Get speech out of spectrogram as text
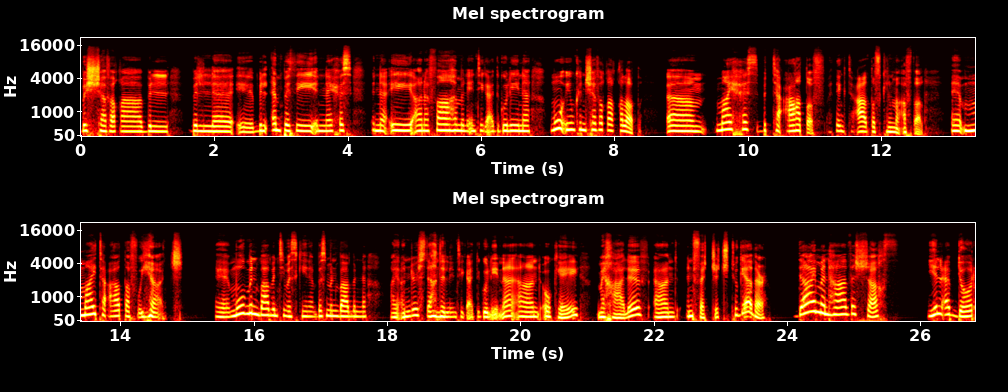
بالشفقة بال بال بالإمباثي إنه يحس إنه اي أنا فاهم اللي انت قاعد تقولينه. مو يمكن شفقة غلط. ما يحس بالتعاطف. I think تعاطف كلمة أفضل. ما يتعاطف وياك. مو من باب انت مسكينة بس من باب انه I understand اللي انت قاعد تقولينه and okay ما يخالف and نفتش together. دائما هذا الشخص يلعب دور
